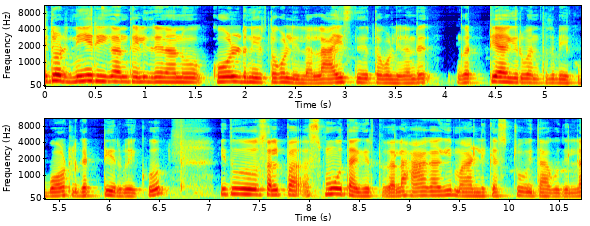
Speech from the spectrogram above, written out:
ಇದು ನೋಡಿ ನೀರೀಗ ಅಂತ ಹೇಳಿದರೆ ನಾನು ಕೋಲ್ಡ್ ನೀರು ತೊಗೊಳ್ಳಿಲ್ಲಲ್ಲ ಐಸ್ ನೀರು ತೊಗೊಳ್ಳಿಲ್ಲ. ಅಂದರೆ ಗಟ್ಟಿಯಾಗಿರುವಂಥದ್ದು ಬೇಕು ಬಾಟ್ಲ್ ಗಟ್ಟಿ ಇರಬೇಕು. ಇದು ಸ್ವಲ್ಪ ಸ್ಮೂತ್ ಆಗಿರ್ತದಲ್ಲ, ಹಾಗಾಗಿ ಮಾಡಲಿಕ್ಕೆ ಅಷ್ಟು ಇದಾಗೋದಿಲ್ಲ.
